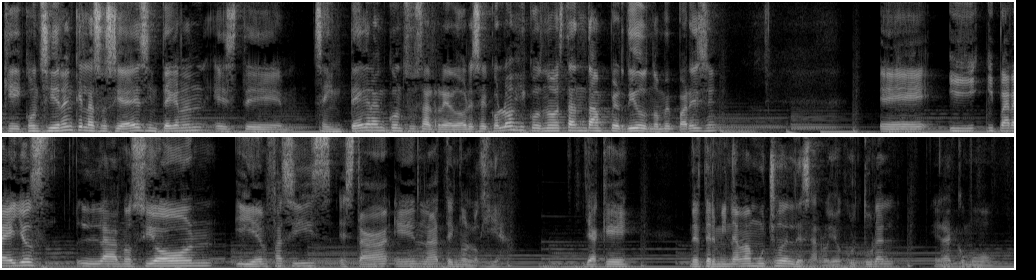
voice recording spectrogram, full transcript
que consideran que las sociedades integran, este, se integran con sus alrededores ecológicos, no están tan perdidos, no me parece. Eh, y, y para ellos la noción y énfasis está en la tecnología, ya que determinaba mucho del desarrollo cultural. Era como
